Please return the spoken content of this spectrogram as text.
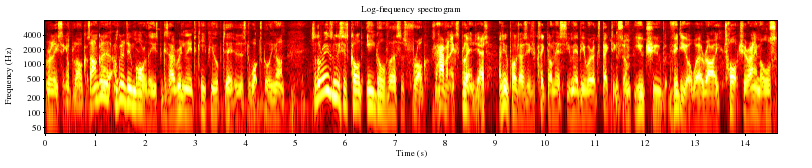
releasing a blog. So I'm gonna I'm gonna do more of these because I really need to keep you updated as to what's going on. So the reason this is called Eagle versus Frog, which I haven't explained yet, I do apologise if you clicked on this, you maybe were expecting some YouTube video where I torture animals.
